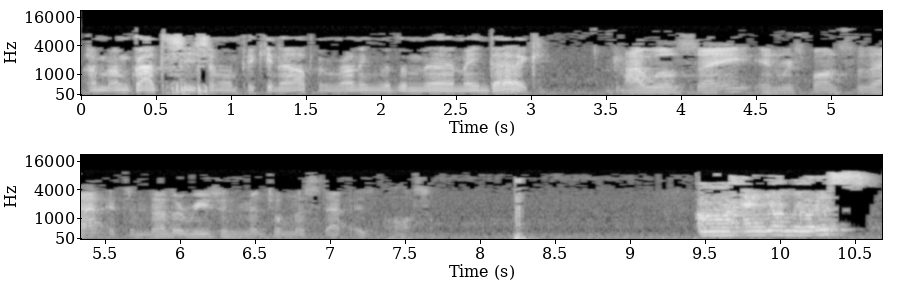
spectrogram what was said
I'm, I'm glad to see someone picking it up and running with them uh, main deck. I will say, in response to that, it's another reason Mental Misstep is awesome. Uh, and you'll notice,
